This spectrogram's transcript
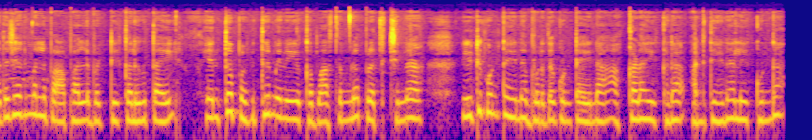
గత జన్మల పాపాలను బట్టి కలుగుతాయి. ఎంతో పవిత్రమైన ఈ యొక్క మాసంలో ప్రతి చిన్న నీటి గుంట అయినా బురద గుంట అయినా అక్కడ ఇక్కడ అని తేడా లేకుండా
